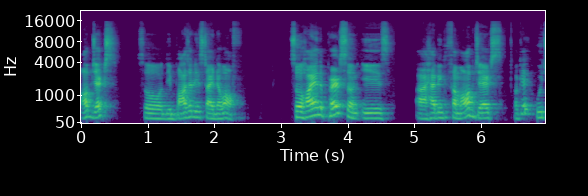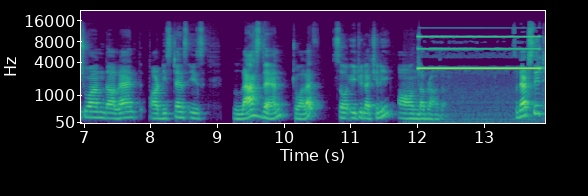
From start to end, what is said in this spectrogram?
objects? So the buzzer is right now off. So when the person is uh, having some objects okay which one the length or distance is less than 12 so it will actually on the browser. So that's it.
